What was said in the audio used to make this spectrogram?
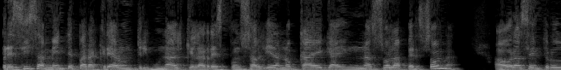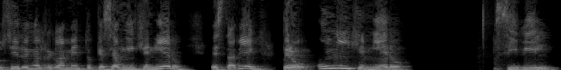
precisamente para crear un tribunal que la responsabilidad no caiga en una sola persona, Ahora se ha introducido en el reglamento que sea un ingeniero. Está bien, pero un ingeniero civil,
